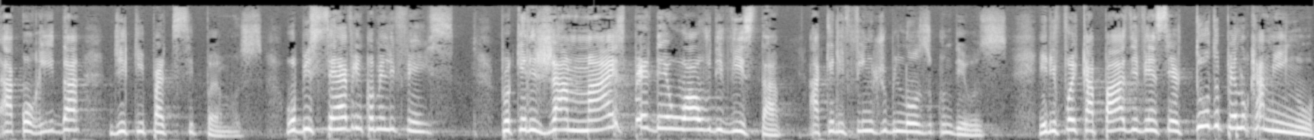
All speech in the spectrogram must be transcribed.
a corrida de que participamos. Observem como ele fez, porque ele jamais perdeu o alvo de vista, aquele fim jubiloso com Deus. Ele foi capaz de vencer tudo pelo caminho,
